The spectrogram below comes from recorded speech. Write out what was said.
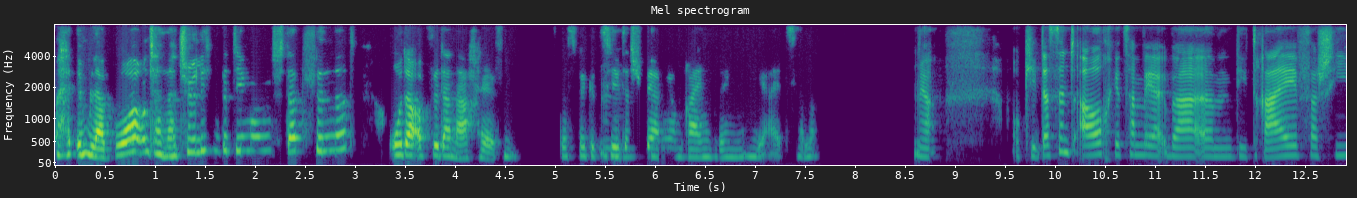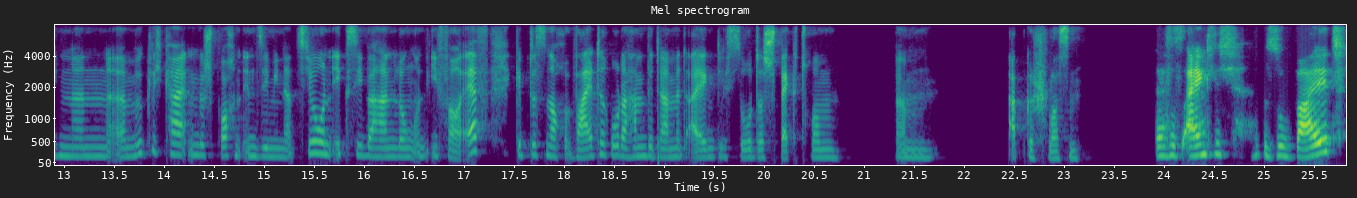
im Labor unter natürlichen Bedingungen stattfindet oder ob wir danach helfen, dass wir gezielt mhm. das Spermium reinbringen in die Eizelle. Ja, Okay, das sind auch, jetzt haben wir ja über ähm, die drei verschiedenen äh, Möglichkeiten gesprochen, Insemination, ICSI-Behandlung und IVF. Gibt es noch weitere oder haben wir damit eigentlich so das Spektrum ähm, abgeschlossen? Das ist eigentlich soweit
